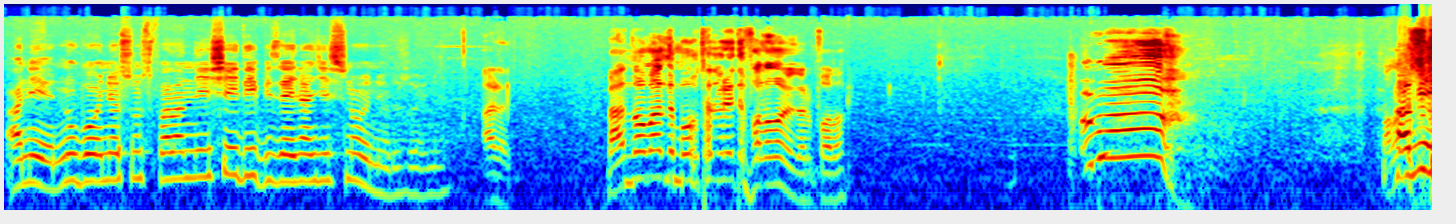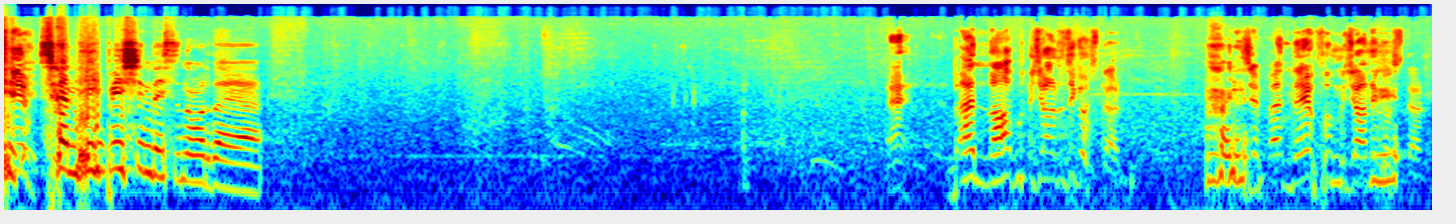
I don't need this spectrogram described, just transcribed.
hani noob oynuyorsunuz falan diye şey değil biz eğlencesine oynuyoruz oyunu. Aynen. Ben normalde Mortal Raid'e falan oynarım falan. Abi sikeyim. sen neyin peşindesin orada ya? E, ben ne yapmayacağınızı gösterdim. Recep ben ne yapılmayacağını gösterdim.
